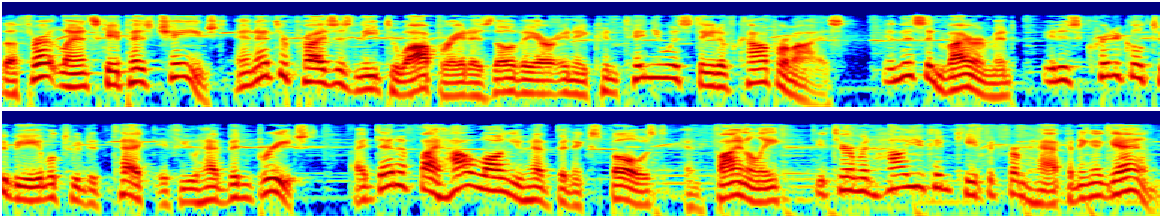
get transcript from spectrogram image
The threat landscape has changed, and enterprises need to operate as though they are in a continuous state of compromise. In this environment, it is critical to be able to detect if you have been breached, identify how long you have been exposed, and finally, determine how you can keep it from happening again.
